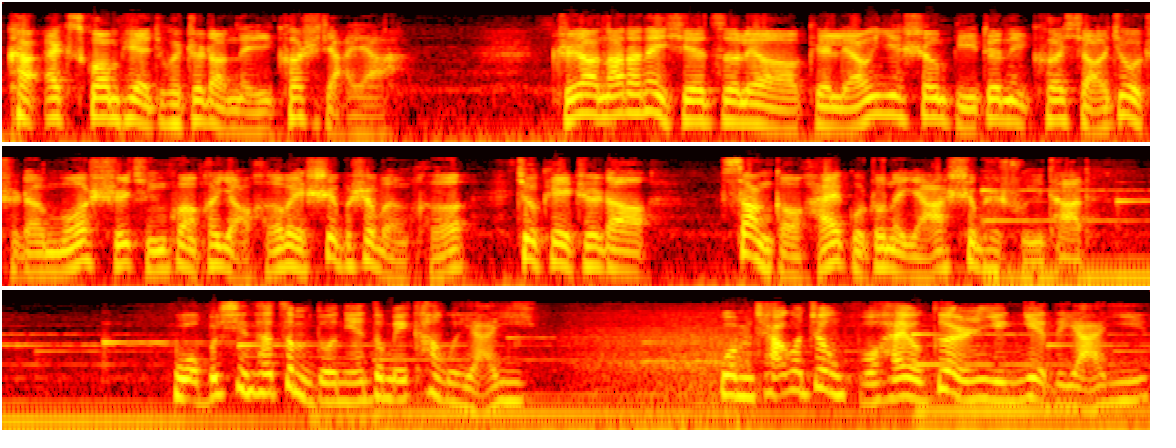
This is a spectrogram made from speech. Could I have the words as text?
看 X 光片就会知道哪一颗是假牙。只要拿到那些资料，给梁医生比对那颗小臼齿的磨蚀情况和咬合位是不是吻合，就可以知道丧狗骸骨中的牙是不是属于他的。我不信他这么多年都没看过牙医。我们查过政府还有个人营业的牙医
